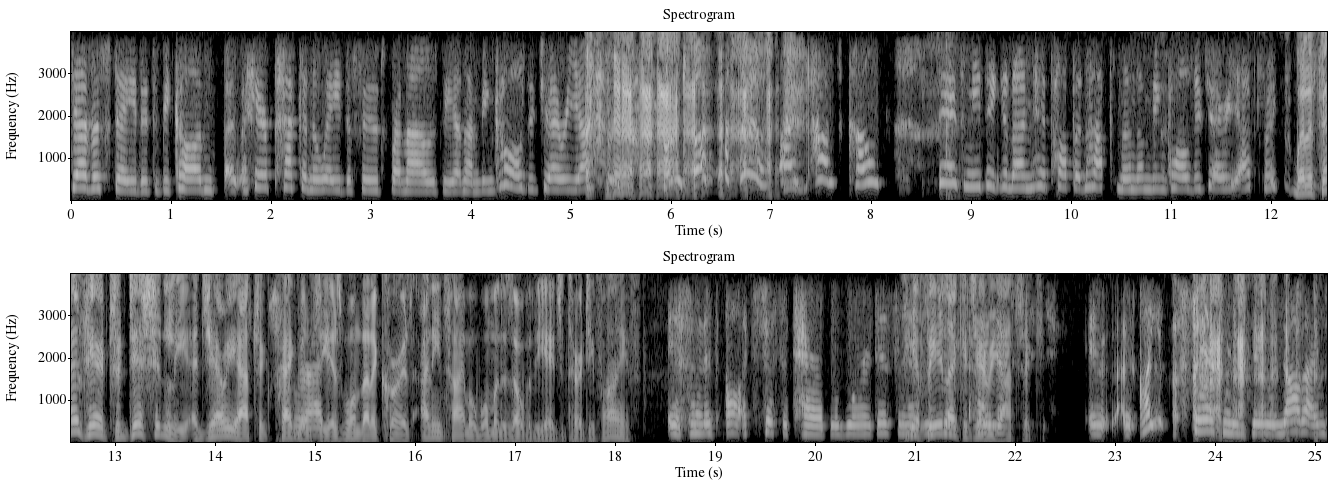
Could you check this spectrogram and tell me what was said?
devastated to be called here packing away the food from Aldi and I'm being called a geriatric. I can't count. There's me thinking I'm hip hop and happening. And I'm being called a geriatric. Well, it says here traditionally a geriatric pregnancy Right. is one that occurs anytime a woman is over the age of 35. Isn't it? Oh, it's just a terrible word, isn't it? Do you We feel like a geriatric? And I certainly do not. I'm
